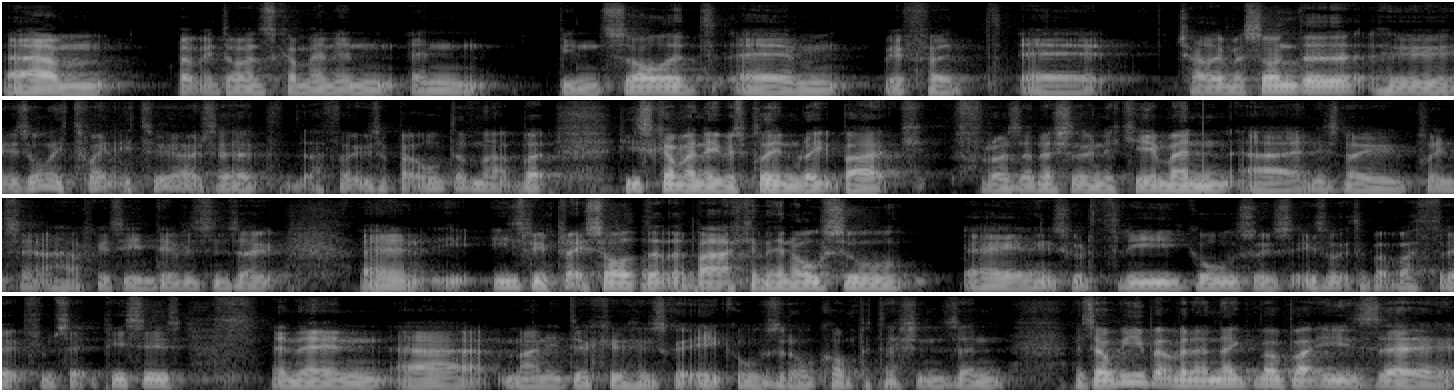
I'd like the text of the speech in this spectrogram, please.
Um, but McDonald's come in and, and been solid. Um, we've had uh, Charlie Musonda, who is only 22 actually. I, I, thought he was a bit older than that, but he's come in. He was playing right back for us initially when he came in, uh, and he's now playing centre half because Ian Davidson's out. And he, has been pretty solid at the back, and then also. Uh, I think he's scored three goals. So he's, he's, looked a bit of a threat from set pieces. And then uh, Manny Duku, who's got eight goals in all competitions. And it's a wee bit of an enigma, but he's uh,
